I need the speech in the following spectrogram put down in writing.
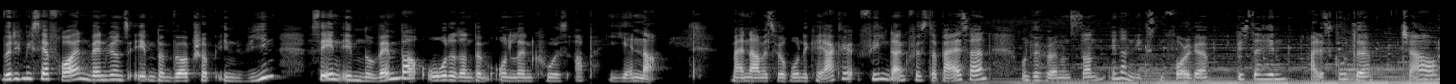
würde ich mich sehr freuen, wenn wir uns eben beim Workshop in Wien sehen im November oder dann beim Online-Kurs ab Jänner. Mein Name ist Veronika Jackel. Vielen Dank fürs Dabeisein und wir hören uns dann in der nächsten Folge. Bis dahin, alles Gute. Ciao.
